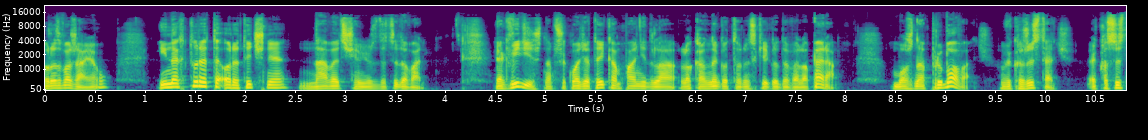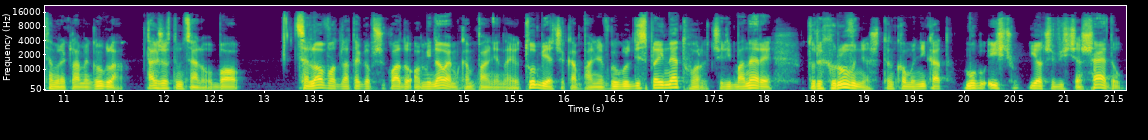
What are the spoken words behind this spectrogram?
rozważają i na które teoretycznie nawet się już zdecydowali. Jak widzisz na przykładzie tej kampanii dla lokalnego toruńskiego dewelopera, można próbować wykorzystać ekosystem reklamy Google'a także w tym celu, bo celowo dla tego przykładu ominąłem kampanię na YouTubie czy kampanię w Google Display Network, czyli banery, których również ten komunikat mógł iść i oczywiście szedł.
